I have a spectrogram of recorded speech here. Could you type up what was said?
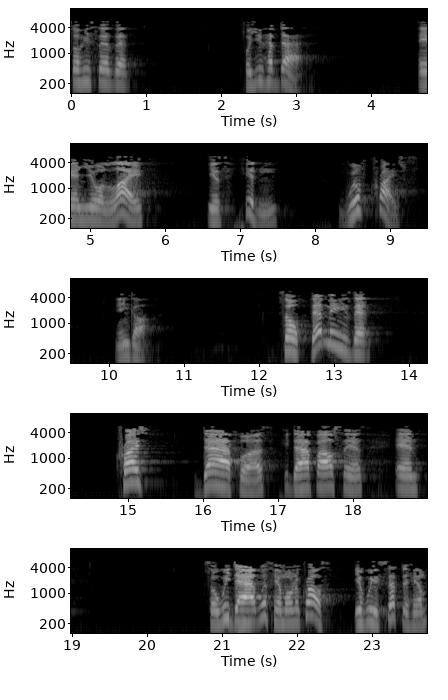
So he says that for you have died, and your life is hidden with Christ in God. So that means that Christ died for us. He died for our sins. And so we died with him on the cross if we accepted him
